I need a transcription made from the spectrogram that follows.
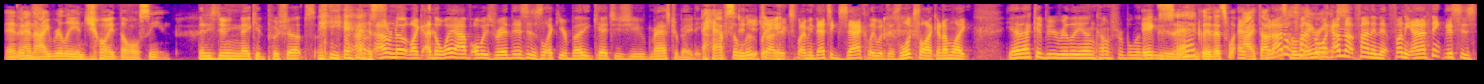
and and I really enjoyed the whole scene. That he's doing naked push-ups. I, Yes. don't, I don't know. Like the way I've always read this is like your buddy catches you masturbating. Absolutely. And you try to explain. I mean, that's exactly what this looks like, and I'm like, yeah, that could be really uncomfortable and weird. Exactly. That's what I thought But it I don't find like. I'm not finding that funny, and I think this is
